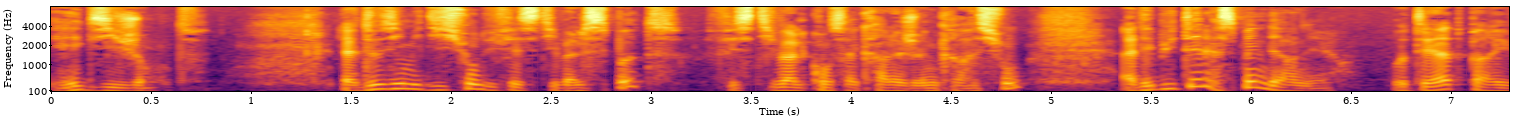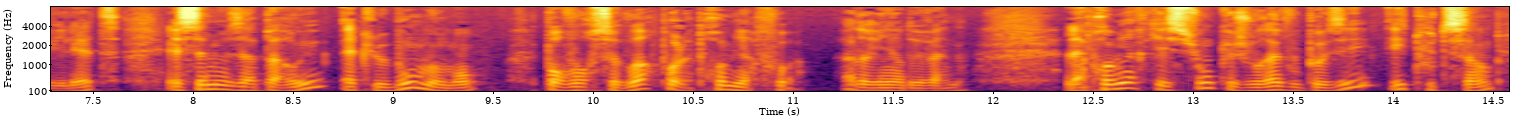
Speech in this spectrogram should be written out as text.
et exigeante. La deuxième édition du festival Spot, festival consacré à la jeune création, a débuté la semaine dernière au théâtre Paris-Villette, et ça nous a paru être le bon moment pour vous recevoir pour la première fois, Adrien Devanne. La première question que je voudrais vous poser est toute simple.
